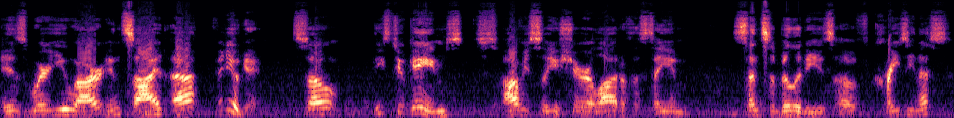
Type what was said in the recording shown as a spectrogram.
is where you are inside a video game. So these two games obviously share a lot of the same sensibilities of craziness,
